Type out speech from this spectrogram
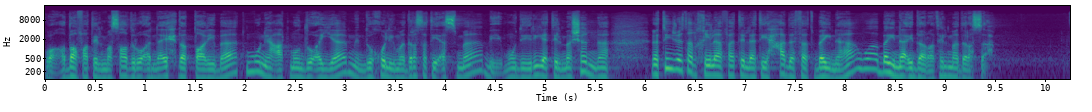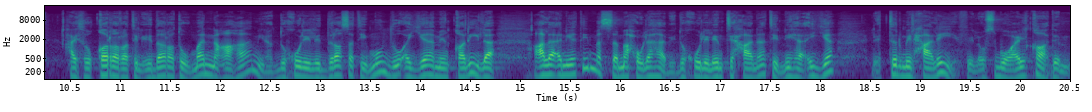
وأضافت المصادر أن إحدى الطالبات منعت منذ أيام من دخول مدرسة أسماء بمديرية المشنة نتيجة الخلافات التي حدثت بينها وبين إدارة المدرسة. حيث قررت الإدارة منعها من الدخول للدراسة منذ أيام قليلة على أن يتم السماح لها بدخول الامتحانات النهائية للترم الحالي في الأسبوع القادم.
